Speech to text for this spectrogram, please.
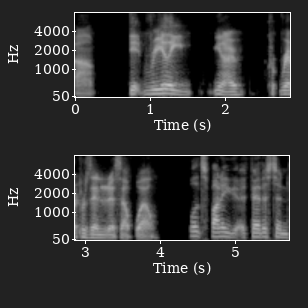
um did really, you know, pr- represented herself well. Well, it's funny. Featherston,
